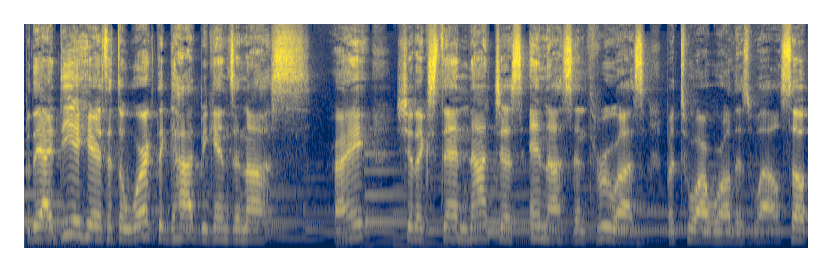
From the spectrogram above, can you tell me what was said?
But the idea here is that the work that God begins in us, right? Should extend not just in us and through us, but to our world as well. So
